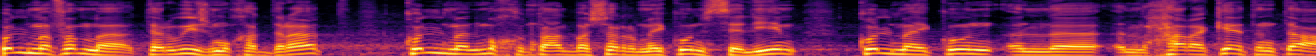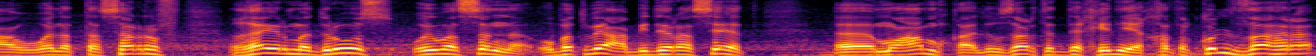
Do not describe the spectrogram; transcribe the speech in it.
كل ما فما ترويج مخدرات كل ما المخ نتاع البشر ما يكون سليم كل ما يكون الحركات نتاعو ولا التصرف غير مدروس ويوصلنا. وبطبيعة بدراسات آه، معمقة لوزارة الداخلية خاطر كل ظاهرة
